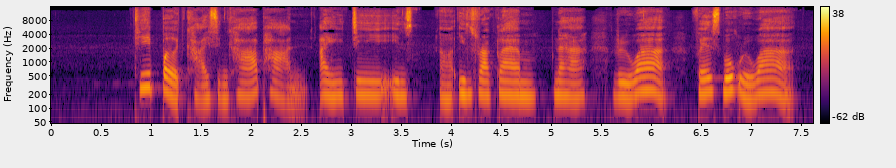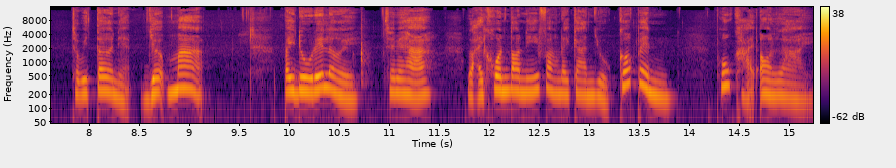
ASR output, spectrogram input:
ๆ ที่เปิดขายสินค้าผ่าน IG อินสตาแกรมนะคะหรือว่า Facebook หรือว่า Twitter เนี่ยเยอะมาก ไปดูได้เลยใช่ไหมคะ หลายคนตอนนี้ฟังรายการอยู่ก็เป็นผู้ขายออนไลน์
